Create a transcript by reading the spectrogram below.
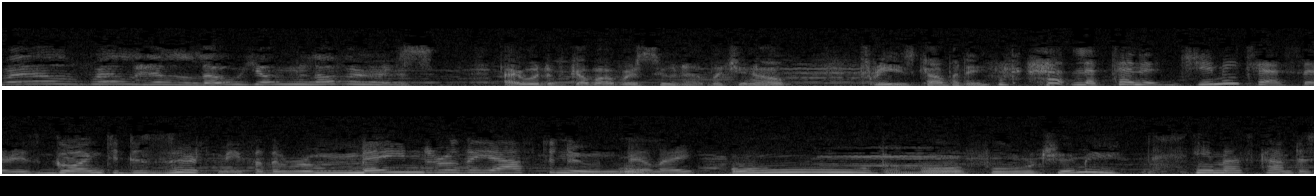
Well, well, hello, young lovers. I would have come over sooner, but you know, three's company. Lieutenant Jimmy Tesser is going to desert me for the remainder of the afternoon, Billy. Oh, the more fool Jimmy. He must come to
